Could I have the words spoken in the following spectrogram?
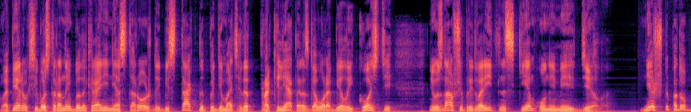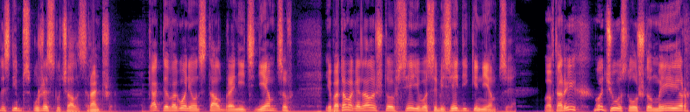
Во-первых, с его стороны было крайне неосторожно и бестактно поднимать этот проклятый разговор о белой кости, не узнавший предварительно, с кем он имеет дело. Нечто подобное с ним уже случалось раньше. Как-то в вагоне он стал бронить немцев, и потом оказалось, что все его собеседники немцы. Во-вторых, он чувствовал, что Мейер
